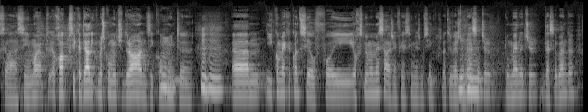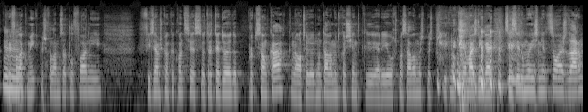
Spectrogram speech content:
sei lá, assim, rock psicadélico, mas com muitos drones e com muita. Uhum. Um, e como é que aconteceu? Foi. Eu recebi uma mensagem, foi assim mesmo simples, através do Messenger, do manager dessa banda, queria falar comigo, depois falámos ao telefone e fizemos com que acontecesse. Eu tratei da, da produção cá, que na altura não estava muito consciente que era eu o responsável, mas depois percebi que não tinha mais ninguém sem ser o meu engenheiro de som a ajudar-me.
